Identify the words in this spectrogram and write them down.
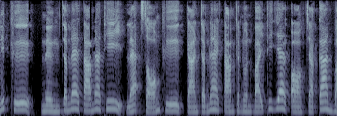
นิดคือ 1. จำแนกตามหน้าที่ และ 2 คือการจำแนกตามจำนวนใบที่แยกออกจากก้านใบ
